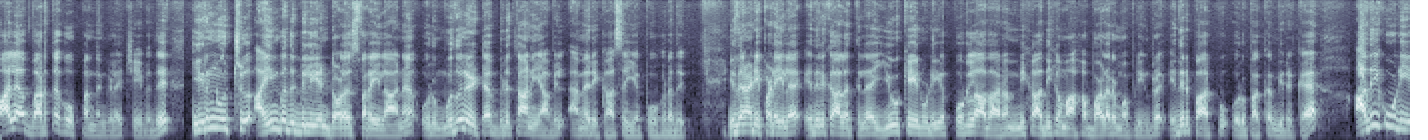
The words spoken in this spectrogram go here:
பல வர்த்தக ஒப்பந்தங்களை செய்வது இருநூற்று ஐம்பது பில்லியன் டாலர்ஸ் வரையிலான ஒரு முதலீட்டை பிரித்தானியாவில் அமெரிக்கா செய்ய போகிறது. இதன் அடிப்படையில் எதிர்காலத்தில் யூகேனுடைய பொருளாதாரம் மிக அதிகமாக வளரும் அப்படின்ற எதிர்பார்ப்பு ஒரு பக்கம் இருக்க அதிகூடிய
